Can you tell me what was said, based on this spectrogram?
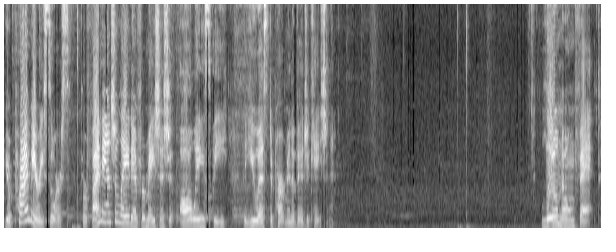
Your primary source for financial aid information should always be the U.S. Department of Education. Little known fact,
